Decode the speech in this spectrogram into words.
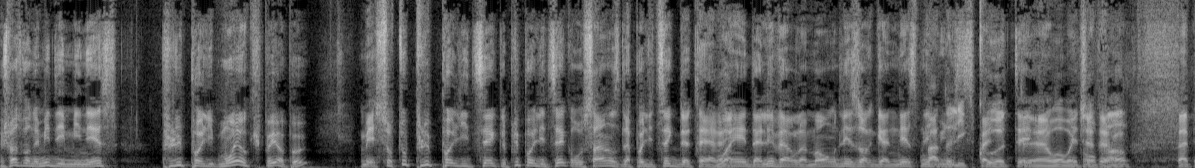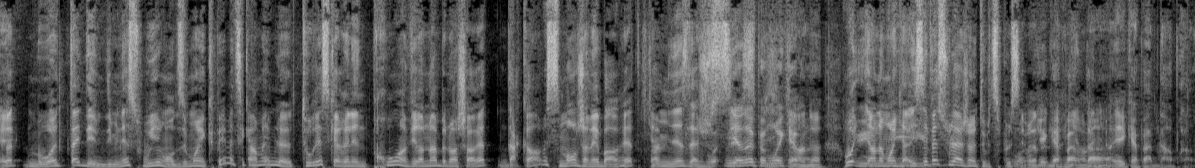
Mais je pense qu'on a mis des ministres plus poli moins occupés un peu, mais surtout plus politiques, le plus politique au sens de la politique de terrain, Ouais. d'aller vers le monde, les organismes, Faire les de municipalités, euh, ouais, ouais, etc. Ben, peut-être, ouais, des, des ministres, oui, on dit moins occupés, mais c'est quand même le touriste Caroline Pro, environnement Benoît Charette, d'accord, mais Simon Jeanin Barrette, qui est quand même ministre de la Justice. il y en a un peu moins qu'avant. a- Oui, il y en a moins qu'avant. Il s'est fait soulager un tout petit peu, c'est vrai. il est capable d'en prendre.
